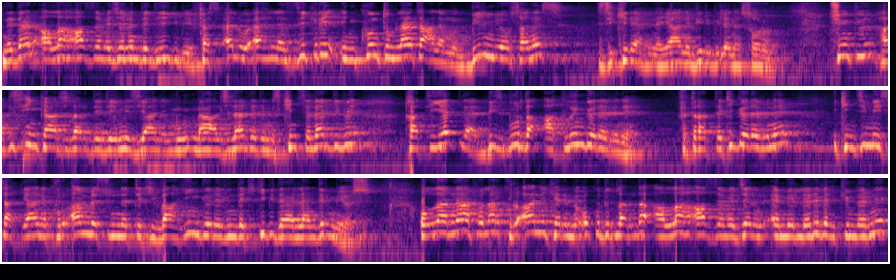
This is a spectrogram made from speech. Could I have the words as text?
Neden? Allah azze ve celle'nin dediği gibi feselu ehle zikri in kuntum la ta'lemun. Bilmiyorsanız zikir ehline yani bir bilene sorun. Çünkü hadis inkarcıları dediğimiz yani mealciler dediğimiz kimseler gibi katiyetle biz burada aklın görevini, fıtrattaki görevini ikinci misak yani Kur'an ve sünnetteki vahyin görevindeki gibi değerlendirmiyoruz. Onlar ne yapıyorlar? Kur'an-ı Kerim'i okuduklarında Allah Azze ve Celle'nin emirleri ve hükümlerini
